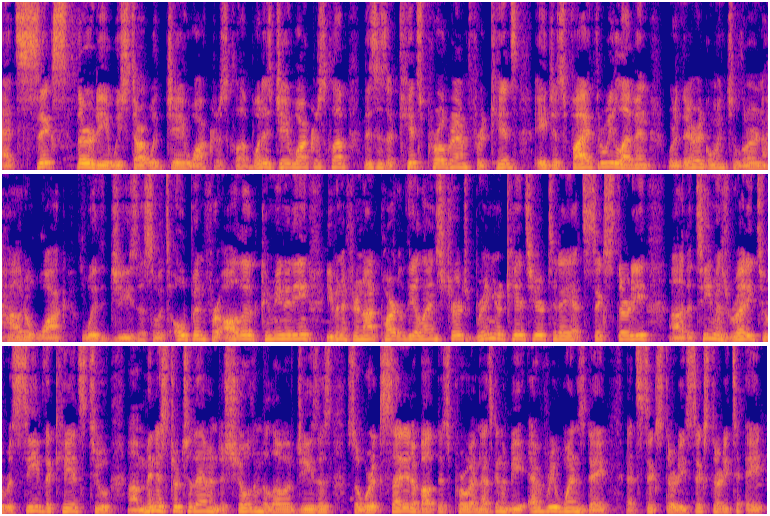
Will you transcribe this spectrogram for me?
At 6.30, we start with Jaywalkers Club. What is Jaywalkers Club? This is a kids program for kids ages 5 through 11 where they're going to learn how to walk with Jesus. So it's open for all the community. Even if you're not part of the Alliance Church, bring your kids here today at 6.30. Uh, the team is ready to receive the kids, to uh, minister to them, and to show them the love of Jesus. So we're excited about this program. That's going to be every Wednesday at 6.30, 6.30 to 8.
